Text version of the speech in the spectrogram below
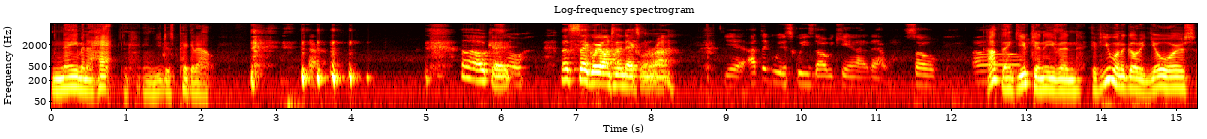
name in a hat, and you just pick it out. oh, okay. So Let's segue on to the next one, Ryan. yeah, I think we squeezed all we can out of that one. So I think you can even, if you want to go to yours.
